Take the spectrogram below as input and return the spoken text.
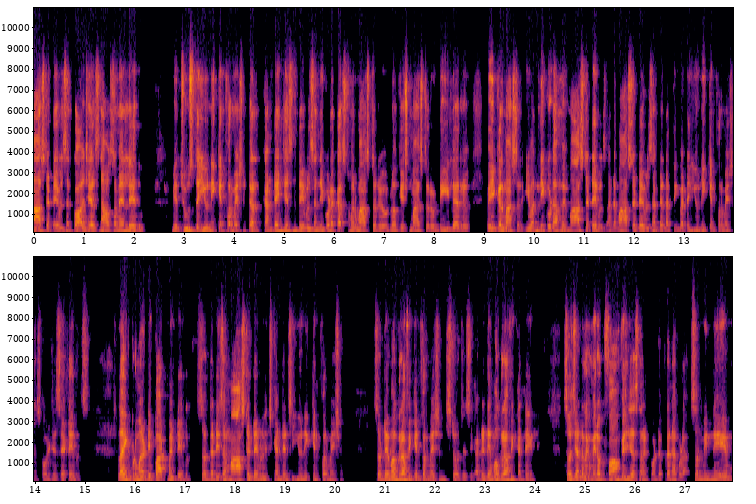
మాస్టర్ టేబుల్స్ అని కాల్ చేయాల్సిన అవసరం ఏం లేదు. మీరు చూస్తే యూనిక్ ఇన్ఫర్మేషన్ కంటైన్ చేసిన టేబుల్స్ అన్ని కూడా customer master location master dealer vehicle master ఇవన్నీ కూడా మాస్టర్ టేబుల్స్ అంటే మాస్టర్ టేబుల్స్ అంటే nothing but unique information hold చేసే టేబుల్స్ లైక్ ఇప్పుడు మన department table so that is a master table which contents unique information so demographic information store చేసి అంటే డెమోగ్రాఫిక్ అంటే ఏంటి? సో జనరల్గా మీరు ఒక ఫామ్ ఫిల్ చేస్తున్నారు అనుకోండి ఎప్పుడైనా కూడా. సో మీ నేమ్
